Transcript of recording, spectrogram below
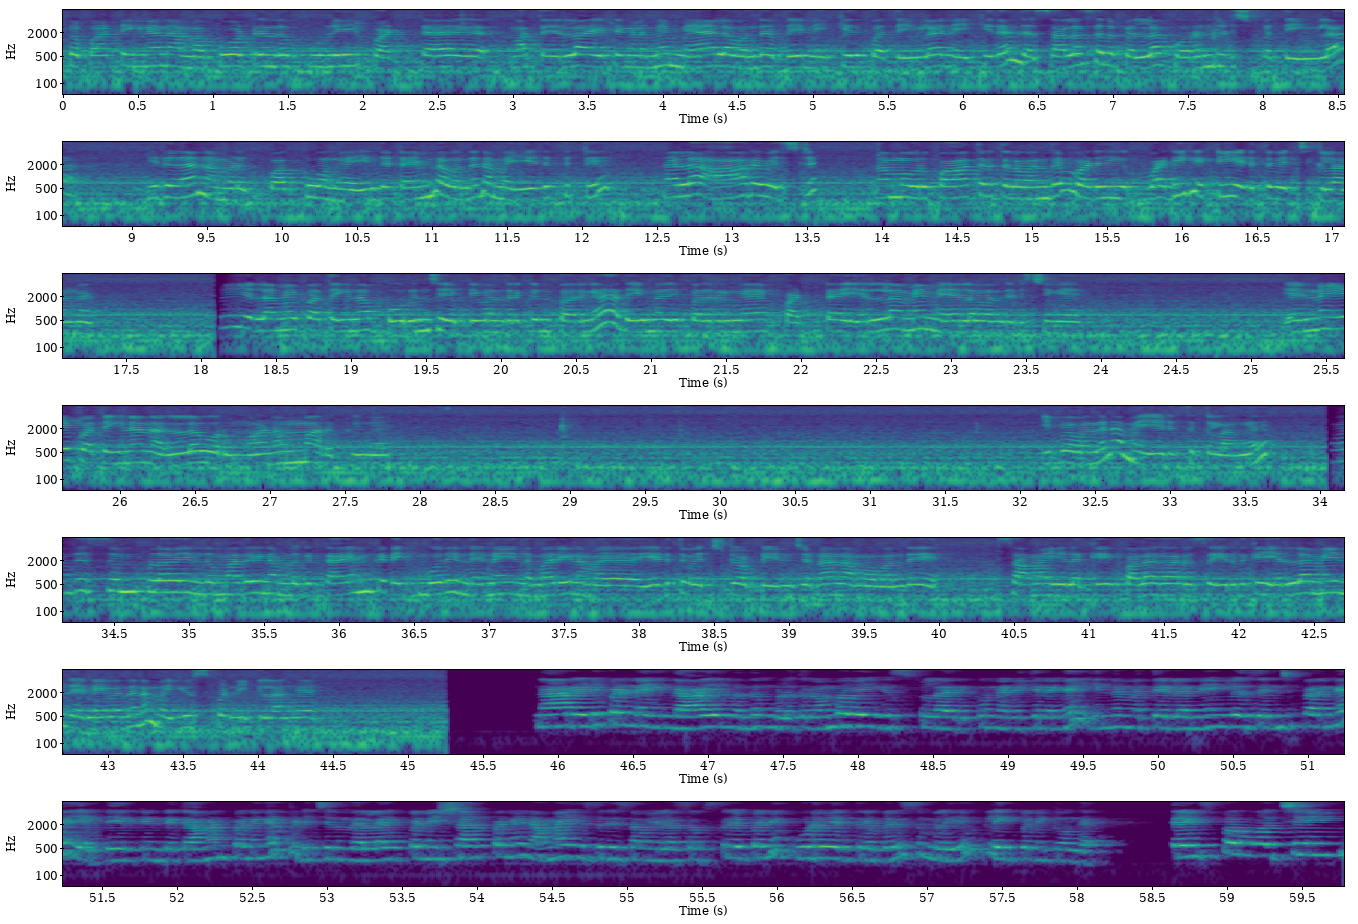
இப்போ பார்த்தீங்கன்னா நம்ம போட்டிருந்த புளி பட்டை மற்ற எல்லா ஐட்டங்களுமே மேலே வந்து அப்படியே நிற்கிது பார்த்தீங்களா? நிற்கிது அந்த சலசலப்பெல்லாம் குறைஞ்சிடுச்சு பார்த்தீங்களா? இதுதான் நம்மளுக்கு பக்குவங்க. இந்த டைமில் வந்து நம்ம எடுத்துட்டு நல்லா ஆற வச்சுட்டு நம்ம ஒரு பாத்திரத்தில் வந்து வடி வடிகட்டி எடுத்து வச்சுக்கலாங்க. எல்லாமே பார்த்தீங்கன்னா பொரிஞ்சு எப்படி வந்திருக்குன்னு பாருங்கள் அதே மாதிரி பாருங்க. பட்டை எல்லாமே மேலே வந்துடுச்சுங்க. எண்ணெயே பார்த்தீங்கன்னா நல்ல ஒரு மணமாக இருக்குங்க. இப்போ வந்து நம்ம எடுத்துக்கலாங்க. வந்து சிம்பிளாக இந்த மாதிரி நம்மளுக்கு டைம் கிடைக்கும் போது இந்த எண்ணெய் இந்த மாதிரி நம்ம எடுத்து வச்சிட்டோம் அப்படின்னு சொன்னால் நம்ம வந்து சமையலுக்கு பலகாரம் செய்கிறதுக்கு எல்லாமே இந்த எண்ணெய் வந்து நம்ம யூஸ் பண்ணிக்கலாங்க. நான் ரெடி பண்ண இந்த ஆயில் வந்து உங்களுக்கு ரொம்பவே யூஸ்ஃபுல்லாக இருக்கும்னு நினைக்கிறேங்க. இந்த மெத்தடில் நீங்களும் செஞ்சு பாருங்கள் எப்படி இருக்குன்ட்டு கமெண்ட் பண்ணுங்கள் பிடிச்சிருந்தா லைக் பண்ணி ஷேர் பண்ணி நம்ம இசிறி சமையலை சப்ஸ்கிரைப் பண்ணி கூடவே இருக்கிற பெல் சிம்பிளையும் கிளிக் பண்ணிக்கோங்க. தேங்க்ஸ் ஃபார் வாட்சிங்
